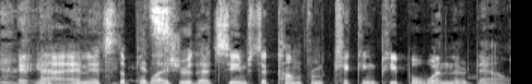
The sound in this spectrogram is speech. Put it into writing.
Uh, yeah, and it's the pleasure that seems to come from kicking people when they're down.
